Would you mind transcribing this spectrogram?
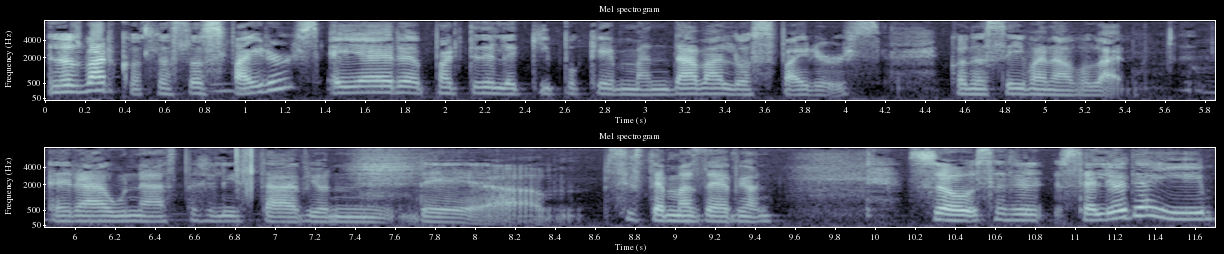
en los barcos, los, los fighters. Ella era parte del equipo que mandaba a los fighters cuando se iban a volar. Era una especialista de, avión, de um, sistemas de avión. So, salió de ahí,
